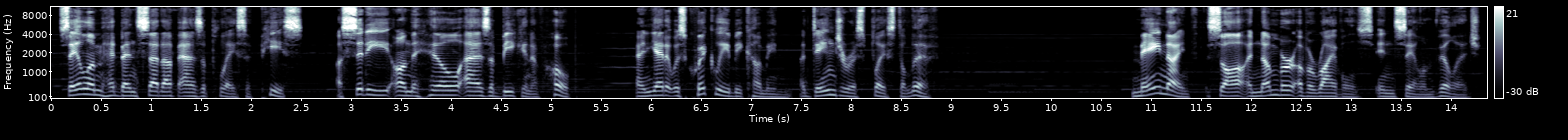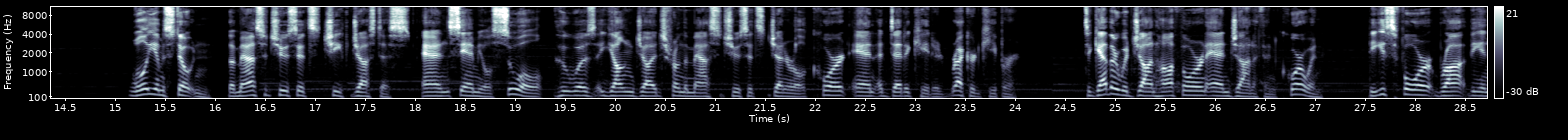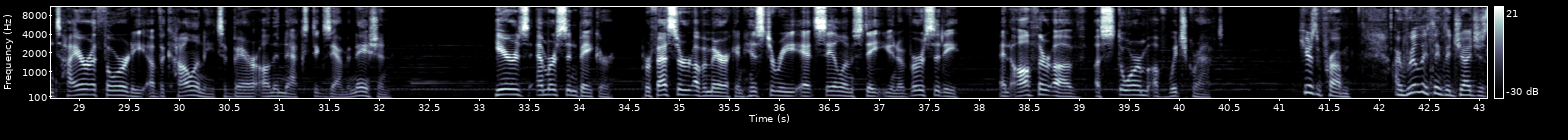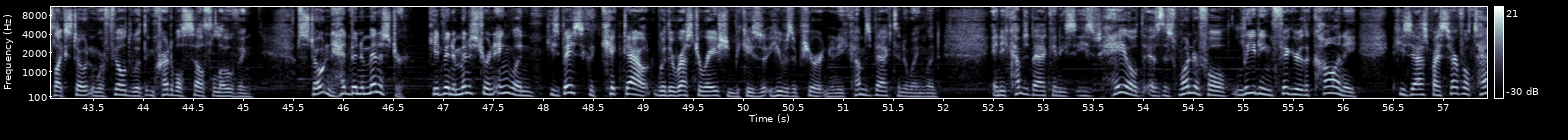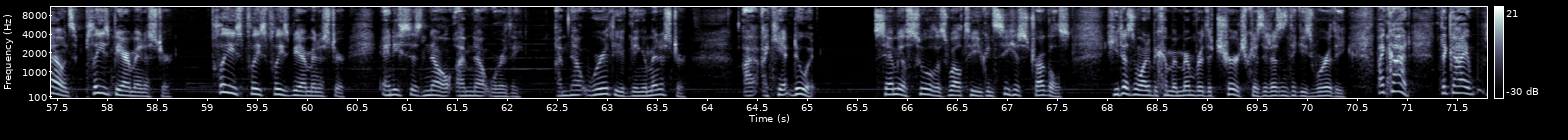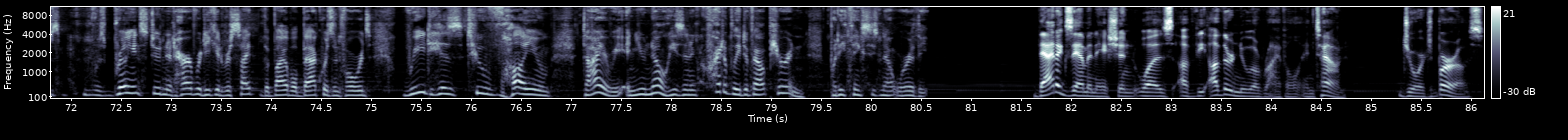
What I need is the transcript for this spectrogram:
Salem had been set up as a place of peace, a city on the hill as a beacon of hope, and yet it was quickly becoming a dangerous place to live. May 9th saw a number of arrivals in Salem Village. William Stoughton, the Massachusetts Chief Justice, and Samuel Sewall, who was a young judge from the Massachusetts General Court and a dedicated record keeper. Together with John Hathorne and Jonathan Corwin, these four brought the entire authority of the colony to bear on the next examination. Here's Emerson Baker, professor of American history at Salem State University and author of A Storm of Witchcraft. Here's the problem. I really think the judges like Stoughton were filled with incredible self loathing. Stoughton had been a minister. He'd been a minister in England. He's basically kicked out with the Restoration because he was a Puritan. And he comes back to New England. And he comes back and he's, he's hailed as this wonderful leading figure of the colony. He's asked by several towns, please be our minister. Please, please, please be our minister. And he says, no, I'm not worthy. I'm not worthy of being a minister. I, I can't do it. Samuel Sewall as well too. You can see his struggles. He doesn't want to become a member of the church because he doesn't think he's worthy. My God, the guy was was a brilliant student at Harvard. He could recite the Bible backwards and forwards. Read his two volume diary, and you know he's an incredibly devout Puritan, but he thinks he's not worthy. That examination was of the other new arrival in town, George Burroughs.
